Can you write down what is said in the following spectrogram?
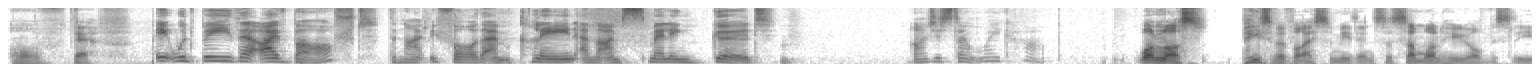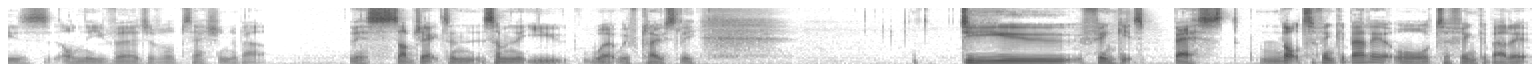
of death? It would be that I've bathed the night before, that I'm clean, and that I'm smelling good. I just don't wake up. One last piece of advice for me then, so someone who obviously is on the verge of obsession about this subject and something that you work with closely. Do you think it's best not to think about it or to think about it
